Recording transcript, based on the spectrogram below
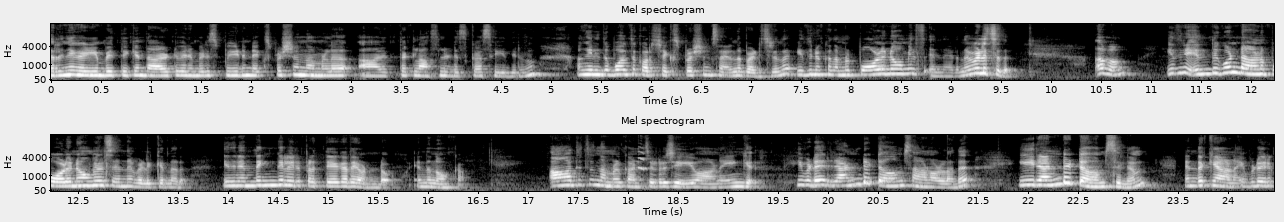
എറിഞ്ഞു കഴിയുമ്പോഴത്തേക്കും താഴോട്ട് വരുമ്പോൾ ഒരു സ്പീഡിന്റെ എക്സ്പ്രഷൻ നമ്മൾ ആദ്യത്തെ ക്ലാസ്സിൽ ഡിസ്കസ് ചെയ്തിരുന്നു. അങ്ങനെ ഇതുപോലത്തെ കുറച്ച് എക്സ്പ്രഷൻസ് ആയിരുന്നു പഠിച്ചിരുന്നത്. ഇതിനൊക്കെ നമ്മൾ പോളിനോമിയൽസ് എന്നായിരുന്നു വിളിച്ചത്. അപ്പം ഇതിന് എന്തുകൊണ്ടാണ് പോളിനോമിയൽസ് എന്ന് വിളിക്കുന്നത്? ഇതിന് എന്തെങ്കിലും ഒരു പ്രത്യേകതയുണ്ടോ എന്ന് നോക്കാം. ആദ്യത്തെ നമ്മൾ കൺസിഡർ ചെയ്യുവാണെങ്കിൽ ഇവിടെ രണ്ട് ടേംസ് ആണുള്ളത്. ഈ രണ്ട് ടേംസിലും എന്തൊക്കെയാണ്? ഇവിടെ ഒരു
